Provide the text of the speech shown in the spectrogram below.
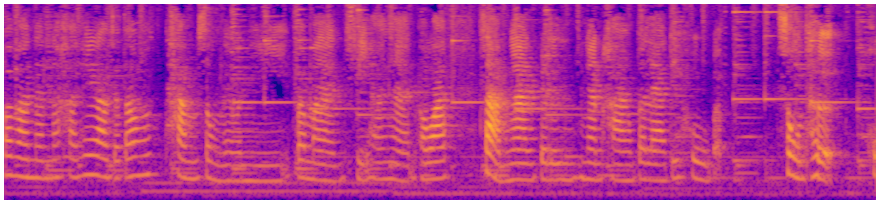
ประมาณนั้นนะคะ ที่เราจะต้องทำส่งในวันนี้ประมาณ4ี่ห้างาน เพราะว่า 3 งานเป็นงานค้างไปแล้วที่ครูแบบส่งเถอะครู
